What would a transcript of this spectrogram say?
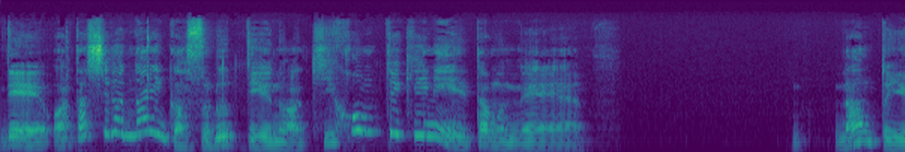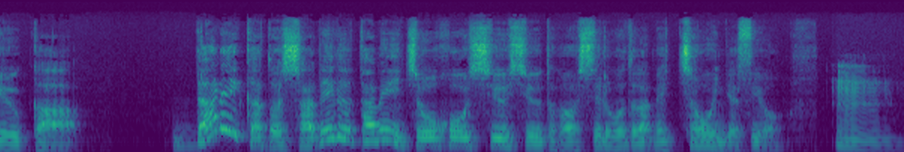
で、私が何かするっていうのは基本的に多分ね、なんというか、誰かと喋るために情報収集とかをしてることがめっちゃ多いんですよ。うん。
